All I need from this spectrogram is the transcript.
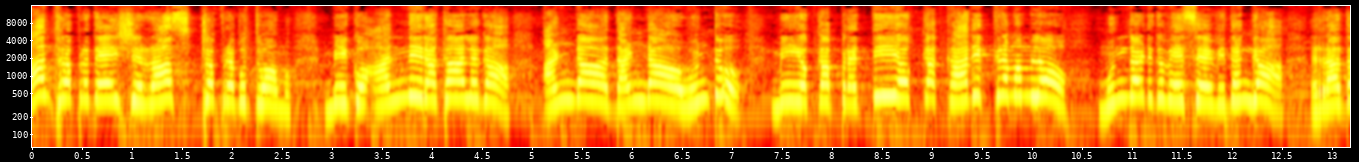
ఆంధ్రప్రదేశ్ రాష్ట్ర ప్రభుత్వం మీకు అన్ని రకాలుగా అండా దండా ఉంటూ మీ యొక్క ప్రతి ఒక్క కార్యక్రమంలో ముందడుగు వేసే విధంగా రథ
